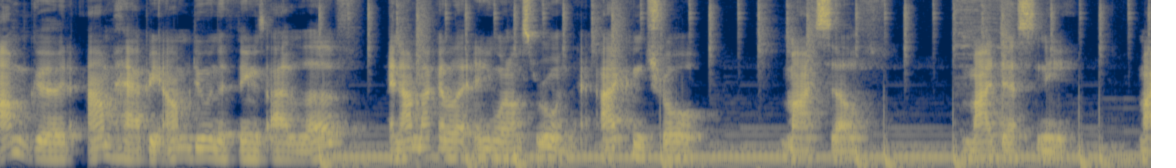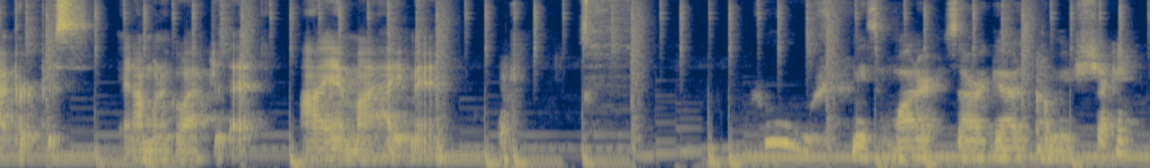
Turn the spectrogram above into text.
I'm good, I'm happy, I'm doing the things I love, and I'm not gonna let anyone else ruin that. I control myself, my destiny, my purpose, and I'm gonna go after that. I am my hype man. Whew, need some water. Sorry, guys, give me a second.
